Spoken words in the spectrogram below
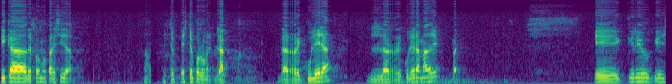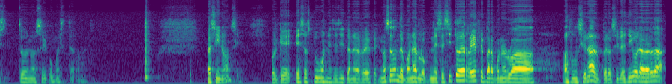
pica de forma parecida. este, este por lo menos... La, la reculera. La reculera madre. Vale. Eh, creo que es no sé cómo está. Así, ¿no? Sí. Porque esos tubos necesitan RF. No sé dónde ponerlo. Necesito RF para ponerlo a, a funcionar. Pero si les digo la verdad...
